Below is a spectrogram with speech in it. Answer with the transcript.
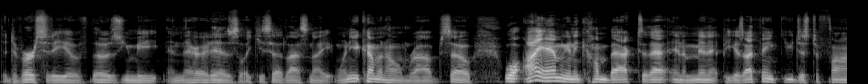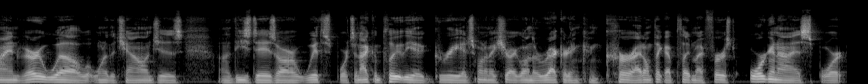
the diversity of those you meet. And there it is like you said last night when are you coming home rob? So well i am going to come back to that in a minute because i think you just defined very well what one of the challenges uh, these days are with sports. And i completely agree. I just want to make sure i go on the record and concur. I don't think i played my first organized sport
